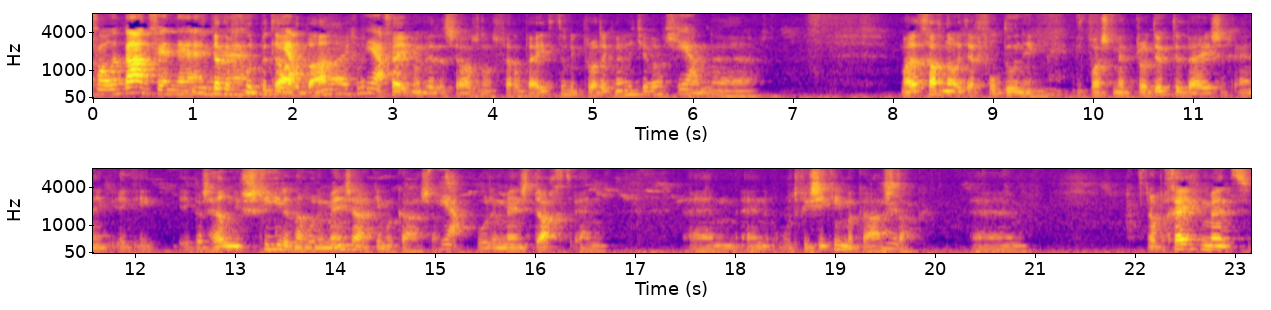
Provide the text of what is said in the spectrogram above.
geval een baan vinden. En, ik had een goed betaalde ja. baan eigenlijk. Op een gegeven moment werd het zelfs nog veel beter toen ik productmanager was. Ja. En, maar het gaf nooit echt voldoening. Nee. Ik was met producten bezig en ik, ik, ik, ik was heel nieuwsgierig naar hoe de mens eigenlijk in elkaar zat. Ja. Hoe de mens dacht en, en, en hoe het fysiek in elkaar stak. Ehm, op een gegeven moment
